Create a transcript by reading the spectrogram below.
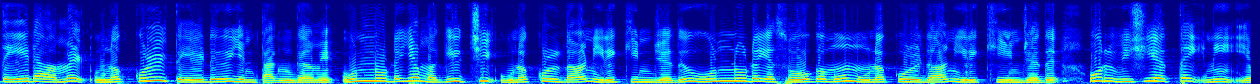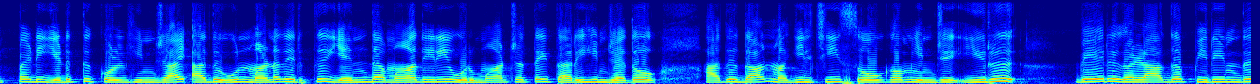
தேடாமல் உனக்குள் தேடு என் தங்கமே. உன்னுடைய மகிழ்ச்சி உனக்குள் தான் இருக்கின்றது. உன்னுடைய சோகமும் உனக்குள் தான் இருக்கின்றது. ஒரு விஷயத்தை நீ எப்படி எடுத்துக்கொள்கின்றாய்? அது உன் மனதிற்கு எந்த மாதிரி ஒரு மாற்றத்தை தருகின்றதோ அதுதான் மகிழ்ச்சி சோகம் என்று இரு வேறுகளாக பிரிந்து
